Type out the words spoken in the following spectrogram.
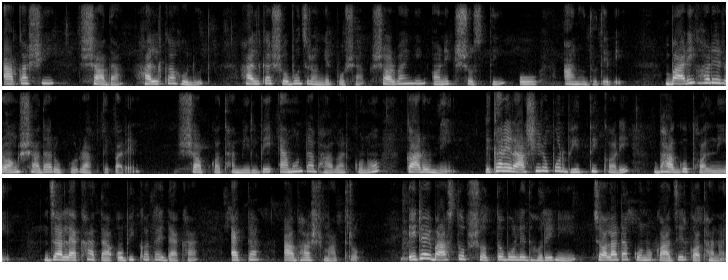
আকাশি, সাদা, হালকা হলুদ, হালকা সবুজ রঙের পোশাক সর্বাঙ্গীন অনেক স্বস্তি ও আনন্দ দেবে। বাড়িঘরের রং সাদার ওপর রাখতে পারেন। সব কথা মিলবে এমনটা ভাবার কোনো কারণ নেই। এখানে রাশির ওপর ভিত্তি করে ভাগ্যফল নিয়ে। যা লেখা তা অভিজ্ঞতায় দেখা একটা আভাস মাত্র। এটাই বাস্তব সত্য বলে ধরে নিয়ে চলাটা কোনো কাজের কথা নয়।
